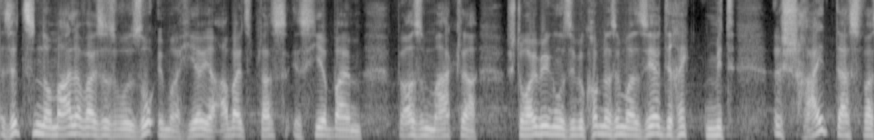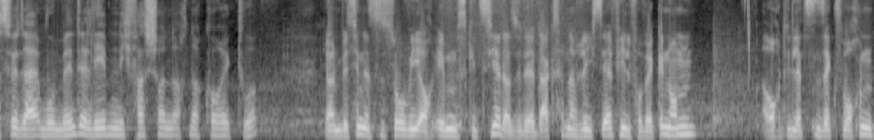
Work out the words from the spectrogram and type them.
sitzen normalerweise sowieso immer hier. Ihr Arbeitsplatz ist hier beim Börsenmakler Stäubing und Sie bekommen das immer sehr direkt mit. Schreit das, was wir da im Moment erleben, nicht fast schon nach einer Korrektur? Ja, ein bisschen ist es so wie auch eben skizziert. Also der DAX hat natürlich sehr viel vorweggenommen. Auch die letzten sechs Wochen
